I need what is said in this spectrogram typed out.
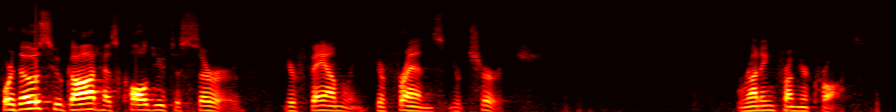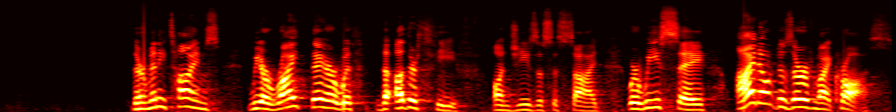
for those who God has called you to serve? Your family, your friends, your church. Running from your cross. There are many times we are right there with the other thief on Jesus' side where we say, I don't deserve my cross.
